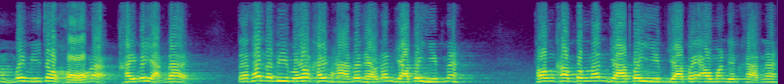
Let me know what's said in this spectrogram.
ำไม่มีเจ้าของอะ ใครไม่อยากได้ แต่ท่านนบีบอกว่าใครผ่านไปแถวนั้นอย่าไปหยิบนะทองคำตรงนั้นอย่าไปหยิบอย่าไปเอามันเด็ดขาดนะ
